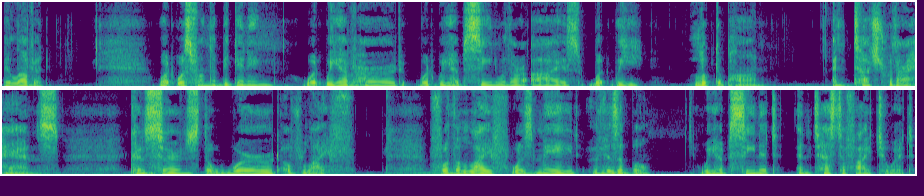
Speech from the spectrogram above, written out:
Beloved, what was from the beginning, what we have heard, what we have seen with our eyes, what we looked upon and touched with our hands, concerns the word of life. For the life was made visible we have seen it and testify to it,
